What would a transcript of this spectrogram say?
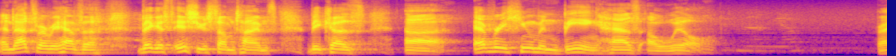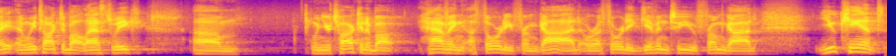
and that's where we have the biggest issue sometimes because uh, every human being has a will. Right? And we talked about last week um, when you're talking about having authority from God or authority given to you from God, you can't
